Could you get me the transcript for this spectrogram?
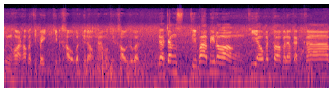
หึงหอดเขาก็สิไปกินเข่ากันพี่น้องฮะมากินเข่าวทุกคนแล้วจังสีผ้าพี่น้องเที่ยวกันต่อกันแล้วกันครับ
